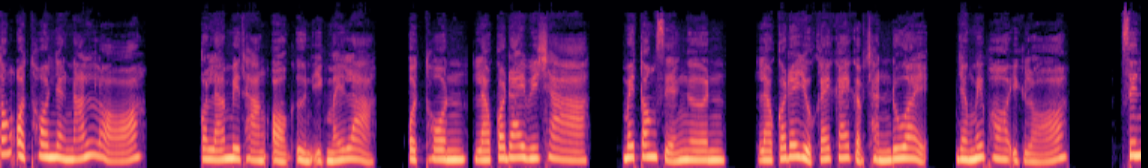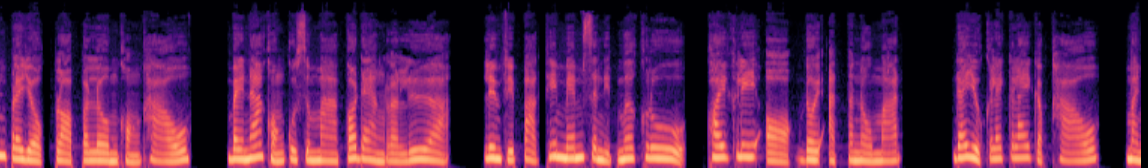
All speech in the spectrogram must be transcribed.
ต้องอดทนอย่างนั้นหรอ ก็แล้วมีทางออกอื่นอีกไหมล่ะ อดทนแล้วก็ได้วิชา ไม่ต้องเสียเงิน แล้วก็ได้อยู่ใกล้ๆกับฉันด้วย ยังไม่พออีกเหรอ สิ้นประโยคปลอบประโลมของเขา ใบหน้าของกุสุมาก็แดงระเลื่อ ริมฝีปากที่เม้มสนิทเมื่อครู่ ค่อยคลี่ออกโดยอัตโนมัติ ได้อยู่ใกล้ๆกับเขา มัน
